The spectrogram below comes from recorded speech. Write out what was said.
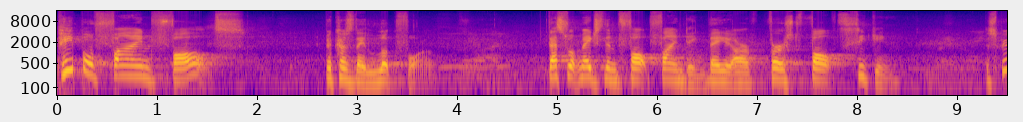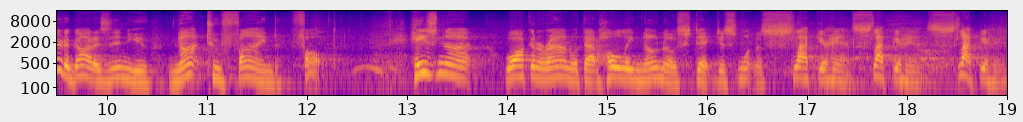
People find faults because they look for them. That's what makes them fault finding. They are first fault seeking. The Spirit of God is in you not to find fault. He's not walking around with that holy no no stick, just wanting to slap your hand, slap your hand, slap your hand.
